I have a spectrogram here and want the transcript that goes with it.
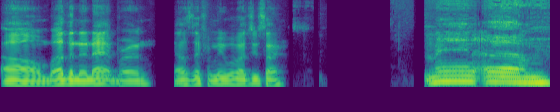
Um, but other than that, bro, that was it for me. What about you, sir? Man, um,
